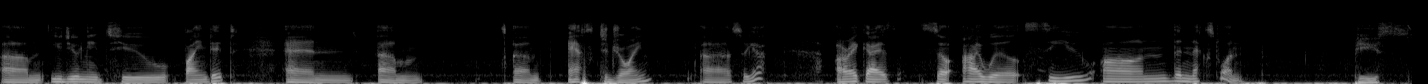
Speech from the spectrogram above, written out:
Um, you do need to find it and um, um, ask to join. Uh, so, yeah. All right, guys. So I will see you on the next one. Peace.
